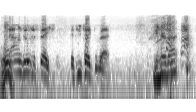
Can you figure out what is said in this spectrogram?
Ooh. down to the station. If you take the bet. You hear that?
